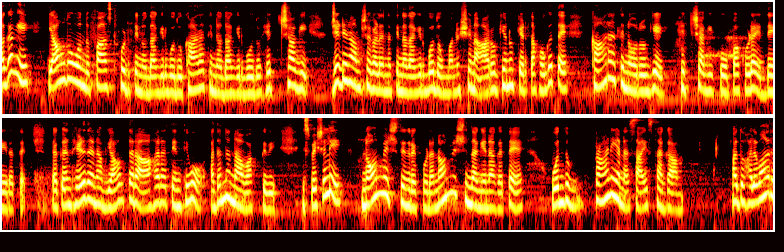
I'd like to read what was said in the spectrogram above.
ಹಾಗಾಗಿ ಯಾವುದೋ ಒಂದು ಫಾಸ್ಟ್ ಫುಡ್ ತಿನ್ನೋದಾಗಿರ್ಬೋದು, ಖಾರ ತಿನ್ನೋದಾಗಿರ್ಬೋದು, ಹೆಚ್ಚಾಗಿ ಜಿಡ್ಡಿನಾಂಶಗಳನ್ನು ತಿನ್ನೋದಾಗಿರ್ಬೋದು, ಮನುಷ್ಯನ ಆರೋಗ್ಯನೂ ಕೆಡ್ತಾ ಹೋಗುತ್ತೆ, ಖಾರ ತಿನ್ನೋರಿಗೆ ಹೆಚ್ಚಾಗಿ ಕೋಪ ಕೂಡ ಇದ್ದೇ ಇರುತ್ತೆ. ಯಾಕಂತ ಹೇಳಿದ್ರೆ ನಾವು ಯಾವ ಥರ ಆಹಾರ ತಿಂತೀವೋ ಅದನ್ನು ನಾವು ಹಾಕ್ತೀವಿ. ಎಸ್ಪೆಷಲಿ ನಾನ್ ವೆಜ್ ತಿಂದರೆ ಕೂಡ ನಾನ್ ವೆಜ್ ತಿಂದಾಗ ಏನಾಗುತ್ತೆ, ಒಂದು ಪ್ರಾಣಿಯನ್ನು ಸಾಯಿಸಿದಾಗ ಅದು ಹಲವಾರು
